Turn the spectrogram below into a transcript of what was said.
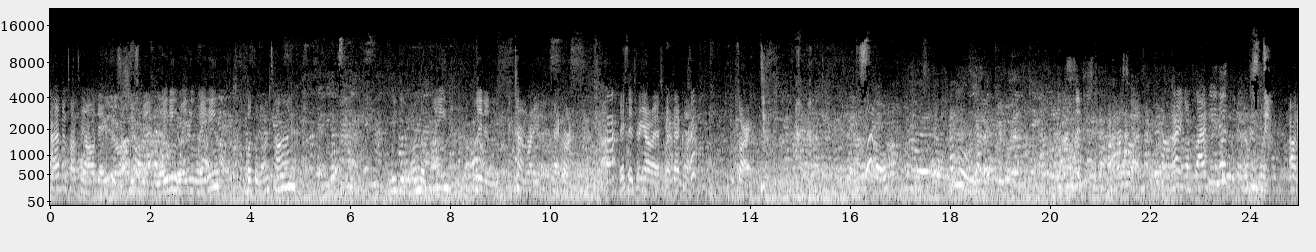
I haven't talked to you all day because it's just been waiting, waiting, waiting. But the one time we get on the plane, literally turn right back around. They said turn your ass right back around. Sorry. so, this is interesting. My first flight. I ain't gonna fly again, is I'm,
